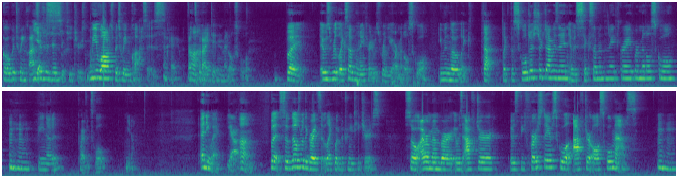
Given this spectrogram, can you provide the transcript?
go between classes Yes. or did the teachers? Move? we walked between classes, okay, that's what Um, I did in middle school. but it was really like seventh and eighth grade was really our middle school. Even though like that like the school district I was in, it was sixth, seventh, and eighth grade were middle school. Mm-hmm. being at a private school. Yeah. Anyway, Yeah. um, but so those were the grades that like went between teachers. So I remember it was after it was the first day of school after all school mass, mm-hmm.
